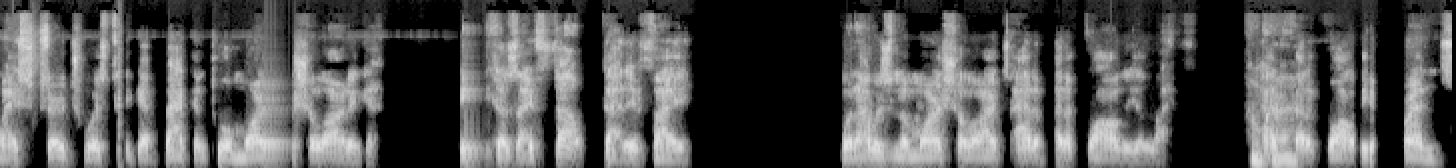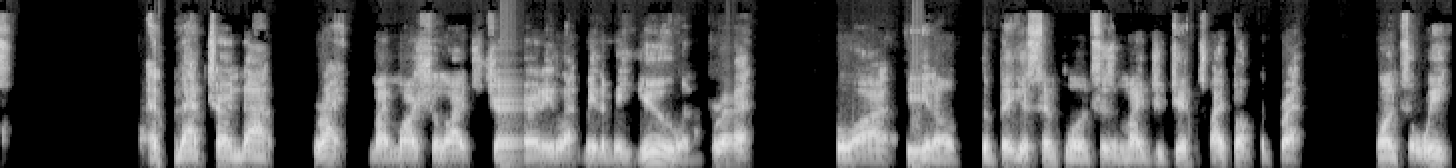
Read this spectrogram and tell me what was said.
my search was to get back into a martial art again because I felt that if I, when I was in the martial arts, I had a better quality of life. I had a better quality of friends. And that turned out right. My martial arts journey led me to meet you and Brett, who are, you know, the biggest influences in my jujitsu. I talk to Brett once a week,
